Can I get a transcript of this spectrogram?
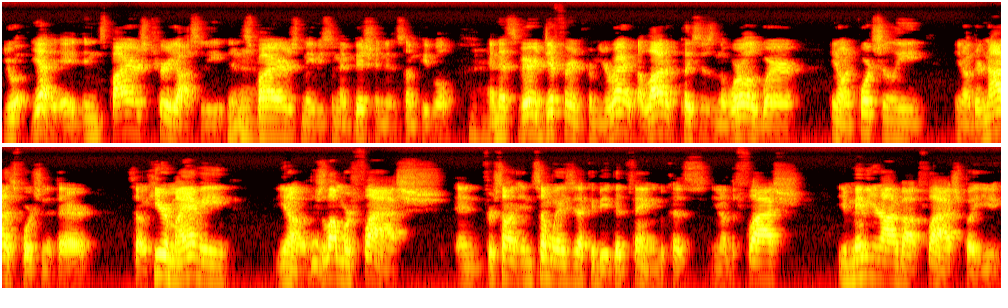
you, yeah, it inspires curiosity. It Mhm. inspires maybe some ambition in some people, Mhm. and that's very different from. You're right. A lot of places in the world where you know, unfortunately, you know, they're not as fortunate there. So here in Miami, you know, there's a lot more flash, and for some, in some ways, that could be a good thing because you know, the flash. You, maybe you're not about flash, but you're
